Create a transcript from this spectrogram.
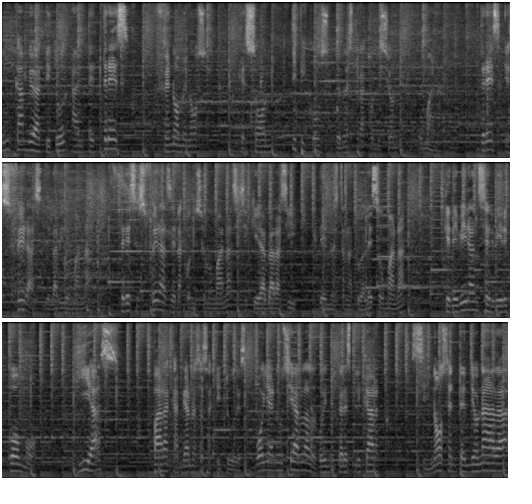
un cambio de actitud ante tres fenómenos que son típicos de nuestra condición humana. Tres esferas de la vida humana, tres esferas de la condición humana, si se quiere hablar así de nuestra naturaleza humana, que debieran servir como guías para cambiar nuestras actitudes. Voy a anunciarlas, las voy a intentar explicar. Si no se entendió nada,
